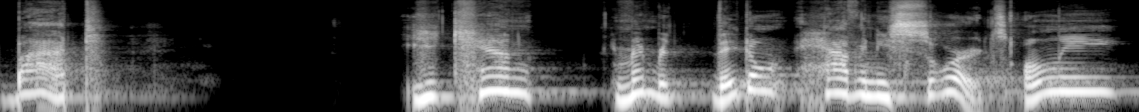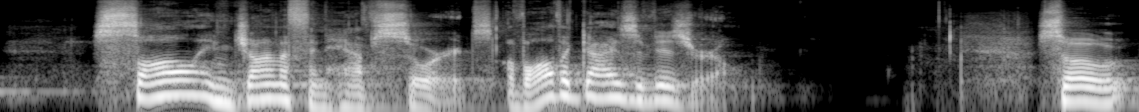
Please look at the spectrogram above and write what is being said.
But he can, remember, they don't have any swords. Only Saul and Jonathan have swords of all the guys of Israel. So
